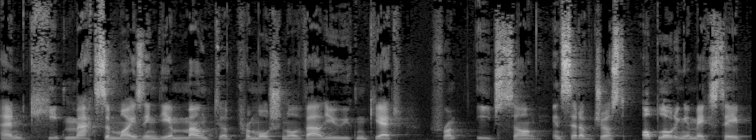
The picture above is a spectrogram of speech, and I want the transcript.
and keep maximizing the amount of promotional value you can get from each song instead of just uploading a mixtape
